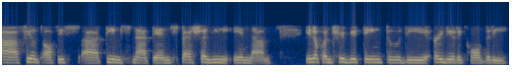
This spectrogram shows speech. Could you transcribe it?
uh, field office uh, teams natin, especially in um, you know contributing to the early recovery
